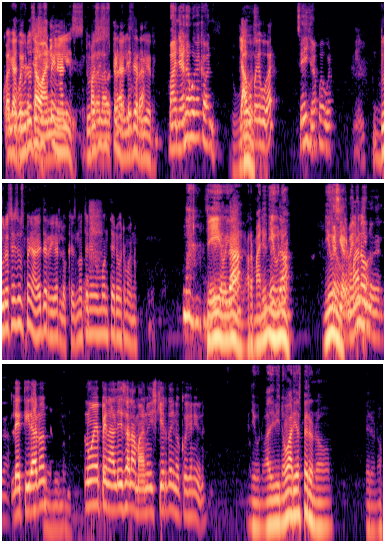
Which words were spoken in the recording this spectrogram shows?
¿Cuándo juega duros esos penales, duros esos penales de River. Mañana juega Cavani. ¿Ya puede jugar? Sí, ya puede jugar. Duros esos penales de River, lo que es no tener un Montero, hermano. Sí, oiga, Armani ni uno. Ni uno. hermano, le tiraron nueve penales a la mano izquierda y no cogió ni uno. Ni uno. Adivinó varias, pero no. Pero no.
